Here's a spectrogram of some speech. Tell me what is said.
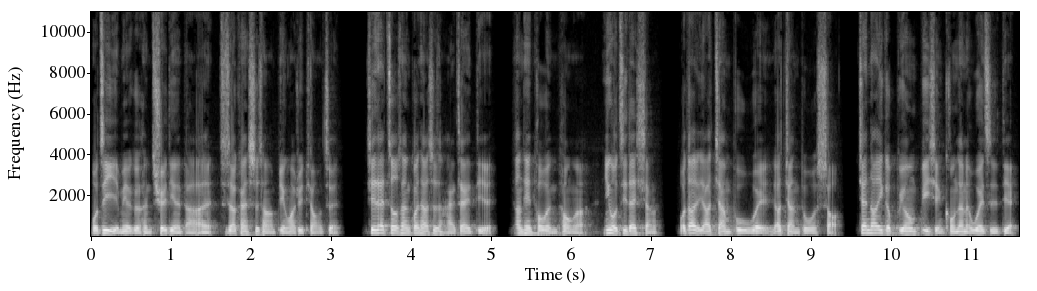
我自己也没有一个很确定的答案，只是要看市场的变化去调整。现在周三观察市场还在跌。当天头很痛啊，因为我自己在想，我到底要降部位，要降多少？降到一个不用避险空单的位置点，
